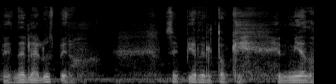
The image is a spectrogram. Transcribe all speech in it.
prender la luz, pero se pierde el toque, el miedo.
